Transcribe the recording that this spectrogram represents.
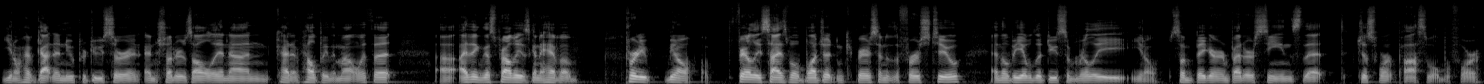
you know have gotten a new producer and, and Shudder's all in on kind of helping them out with it, uh, I think this probably is going to have a pretty you know a fairly sizable budget in comparison to the first two and they'll be able to do some really you know some bigger and better scenes that just weren't possible before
